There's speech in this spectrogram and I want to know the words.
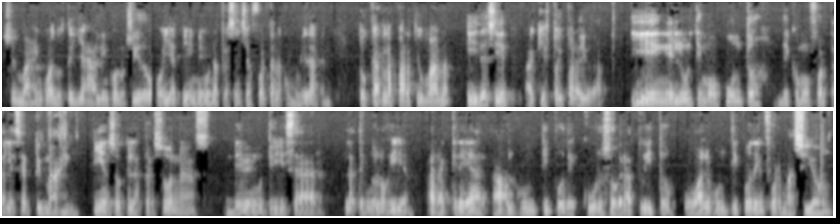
su imagen cuando usted ya es alguien conocido o ya tiene una presencia fuerte en la comunidad. Tocar la parte humana y decir, aquí estoy para ayudar. Y en el último punto de cómo fortalecer tu imagen, pienso que las personas deben utilizar la tecnología para crear algún tipo de curso gratuito o algún tipo de información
